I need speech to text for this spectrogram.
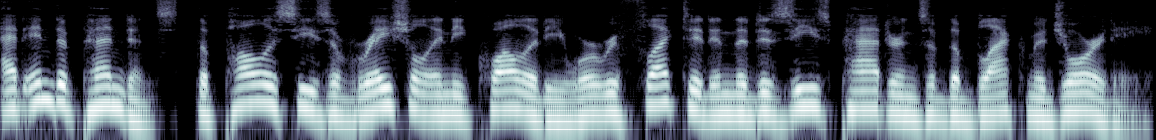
At independence, the policies of racial inequality were reflected in the disease patterns of the black majority.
